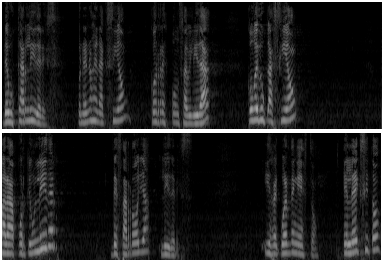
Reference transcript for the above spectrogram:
de buscar líderes, ponernos en acción con responsabilidad, con educación, para, porque un líder desarrolla líderes. Y recuerden esto, el éxito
